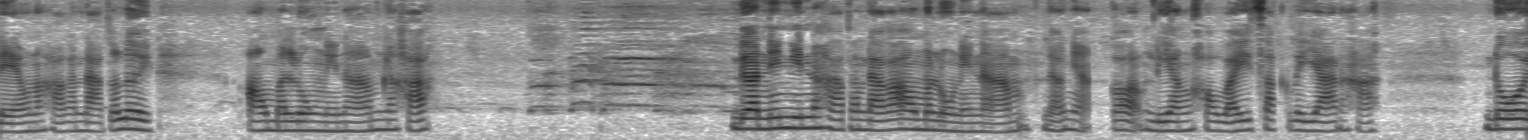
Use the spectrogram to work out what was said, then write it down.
แล้วนะคะ กันดาก็เลยเอามาลงในน้ำนะคะ เดือนนิดๆนะคะ กันดาก็เอามาลงในน้ำแล้วเนี่ยก็เลี้ยงเขาไว้สักระยะนะคะ โดย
